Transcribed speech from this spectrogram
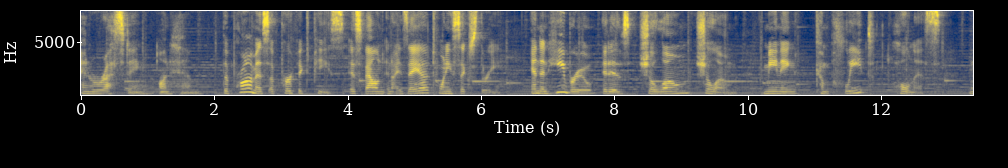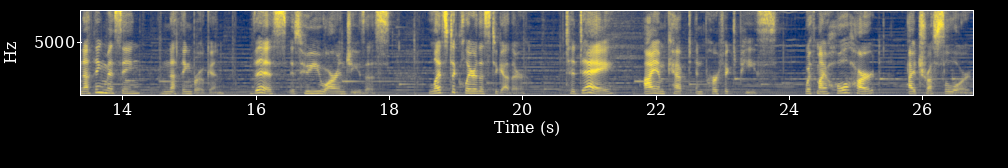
and resting on him. The promise of perfect peace is found in Isaiah 26 3, and in Hebrew it is shalom, shalom, meaning complete wholeness, nothing missing, nothing broken. This is who you are in Jesus. Let's declare this together. Today, I am kept in perfect peace. With my whole heart, I trust the Lord.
